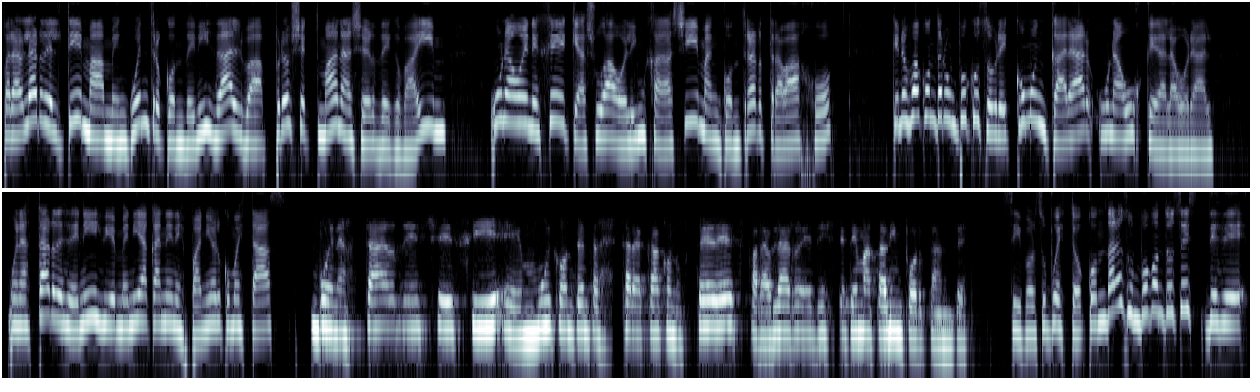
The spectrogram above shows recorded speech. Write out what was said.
Para hablar del tema me encuentro con Denise Dalba, Project Manager de Gbaim, una ONG que ayuda a Olim Hadashim a encontrar trabajo que nos va a contar un poco sobre cómo encarar una búsqueda laboral. Buenas tardes, Denise, bienvenida acá en Español, ¿cómo estás? Buenas tardes, Jessy, eh, muy contenta de estar acá con ustedes para hablar eh, de este tema tan importante. Sí, por supuesto. Contanos un poco entonces desde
